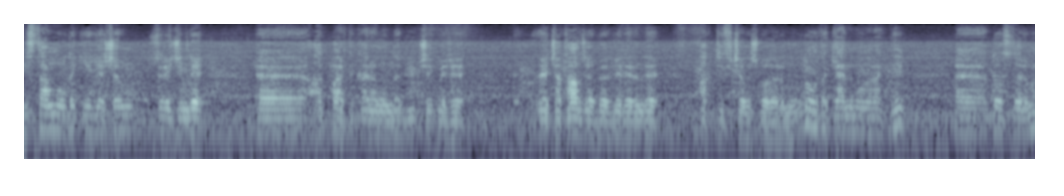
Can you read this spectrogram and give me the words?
İstanbul'daki yaşam sürecinde e, AK Parti kanalında Büyükçekmece ve Çatalca bölgelerinde aktif çalışmalarım oldu. Orada kendim olarak değil, e, dostlarıma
